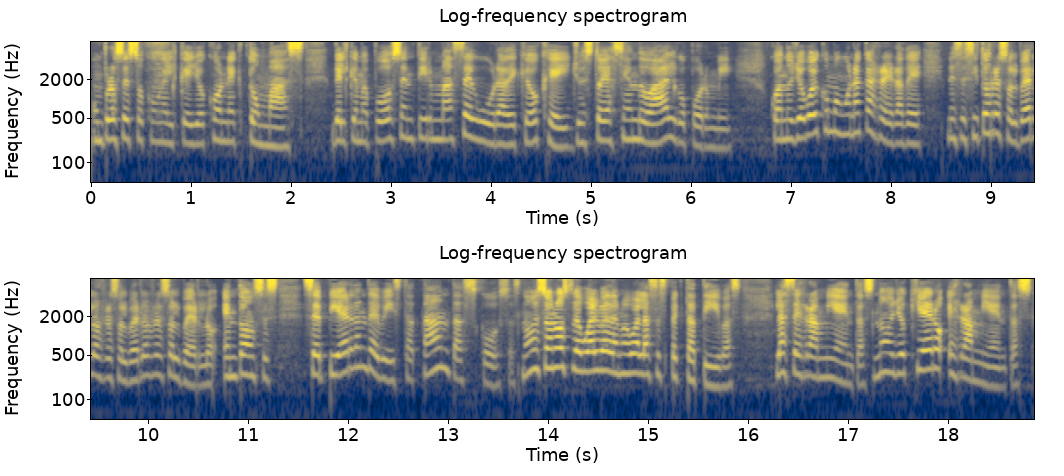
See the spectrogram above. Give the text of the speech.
un proceso con el que yo conecto más, del que me puedo sentir más segura de que, ok, yo estoy haciendo algo por mí. Cuando yo voy como en una carrera de necesito resolverlo, resolverlo, resolverlo, entonces se pierden de vista tantas cosas, ¿no? Eso nos devuelve de nuevo a las expectativas, las herramientas, no, yo quiero herramientas.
